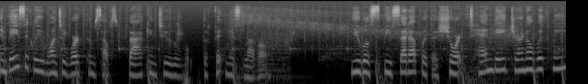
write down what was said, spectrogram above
and basically want to work themselves back into the, fitness level. You will be set up with a short 10 day journal with me,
